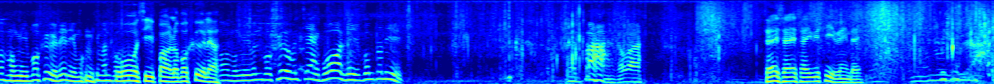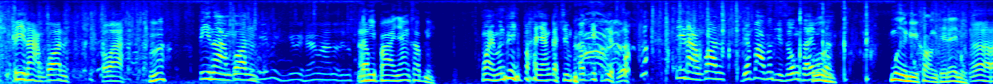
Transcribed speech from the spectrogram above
ว่ามึงนี่บ่คือได้ดิมึงนี่มันบ่โอ้สีเป่าแล้วบ่คือแล้ว ว่ามึงนี่มันบ่คือมันแจ้งโพดนี่เบิ้งตัวนี้เอินป้าเขาว่าใช้ใช้ใช้วิธีเป็นยังไงตีน้ำก่อนเขาว่าฮะตีน้ำก่อนอันนี้ปลายังครับนี่ห่วยมันมีปลาหยังกระชิมมากินอยู่แล้วตีน้ำก่อนเดี๋ยวป้ามันสิสงสัยโอ้มันยมือนี่ของใช้ได้นี่เออ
